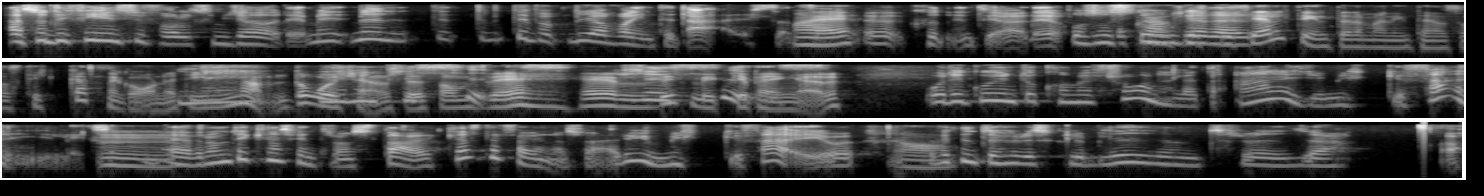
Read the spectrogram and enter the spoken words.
Alltså det finns ju folk som gör det men, men var, jag var inte där. Så Nej. säga. Jag kunde inte göra det. Och så Och stod kanske jag där. speciellt inte när man inte ens har stickat med garnet Nej, innan. Då nej, känns det som väldigt Precis. mycket pengar. Och det går ju inte att komma ifrån heller att det är ju mycket färg. Liksom. Mm. Även om det kanske inte är de starkaste färgerna så är det ju mycket färg. Och Jag Ja. vet inte hur det skulle bli en tröja. Ja.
